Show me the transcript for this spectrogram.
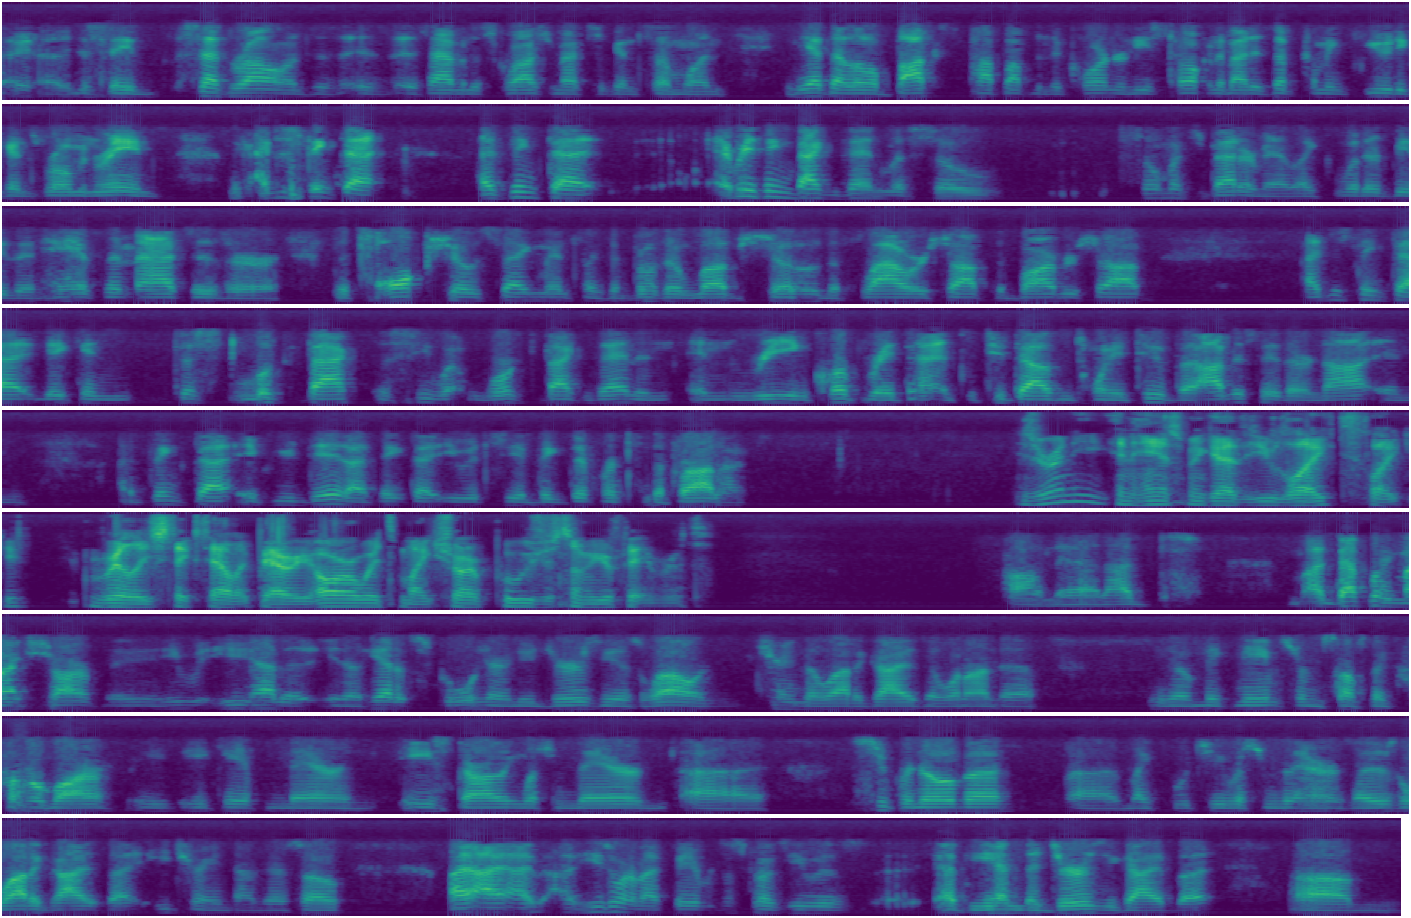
uh, just say Seth Rollins is, is, is having a squash match against someone, and you have that little box pop up in the corner, and he's talking about his upcoming feud against Roman Reigns. Like, I just think that I think that everything back then was so so much better, man. Like whether it be the enhancement matches or the talk show segments, like the Brother Love show, the flower shop, the barber shop. I just think that they can just look back to see what worked back then and, and reincorporate that into 2022. But obviously they're not, and I think that if you did, I think that you would see a big difference in the product. Is there any enhancement guy that you liked, like it really sticks out, like Barry Horowitz, Mike Sharpe? Who's are some of your favorites? Oh man, I'd, I'd definitely Mike Sharpe. He he had a you know he had a school here in New Jersey as well, and trained a lot of guys that went on to you know make names for himself, like Crowbar. He, he came from there, and Ace Darling was from there. Uh, Supernova, uh, Mike Bucci was from there. So there's a lot of guys that he trained down there. So I, I, I he's one of my favorites just because he was at the end the Jersey guy. But um,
